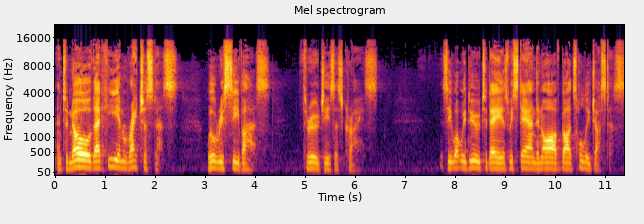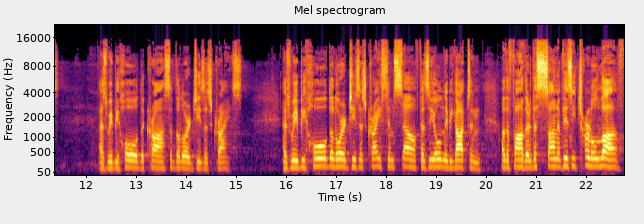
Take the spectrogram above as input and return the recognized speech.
And to know that He in righteousness will receive us through Jesus Christ. See, what we do today is we stand in awe of God's holy justice as we behold the cross of the Lord Jesus Christ, as we behold the Lord Jesus Christ Himself as the only begotten of the Father, the Son of His eternal love,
